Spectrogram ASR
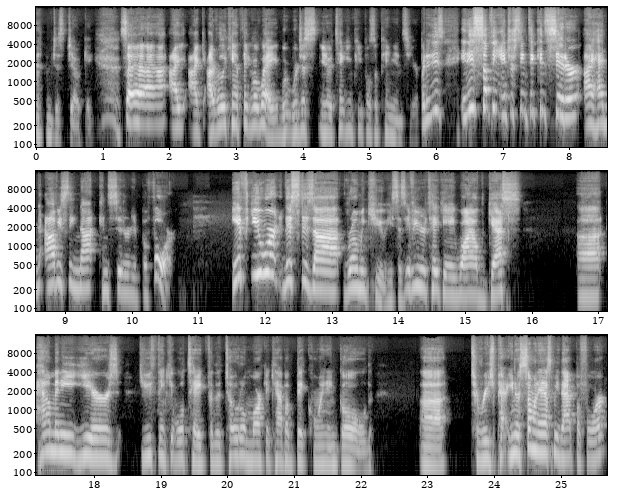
I'm just joking. So I, I, I really can't think of a way. We're, just, you know, taking people's opinions here. But it is, it is something interesting to consider. I had obviously not considered it before. If you were, this is uh Roman Q. He says, if you were take a wild guess, uh, how many years do you think it will take for the total market cap of Bitcoin and gold uh, to reach? You know, someone asked me that before,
